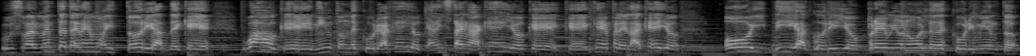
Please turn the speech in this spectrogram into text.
Usualmente tenemos historias de que, wow, que Newton descubrió aquello, que Einstein aquello, que, que Kepler aquello. Hoy día, Corillo, premio Nobel de descubrimiento.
